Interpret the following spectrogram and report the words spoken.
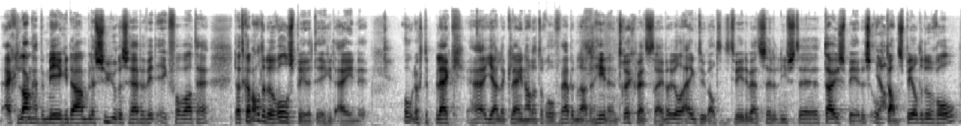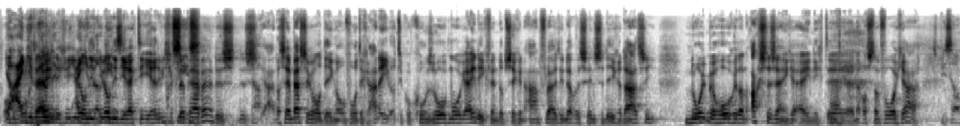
echt lang hebben meegedaan, blessures hebben, weet ik veel wat. Hè. Dat kan altijd een rol spelen tegen het einde. Ook nog de plek. Hè. Jelle Klein had het erover. We hebben inderdaad een hele en een terugwedstrijd. Maar we willen eigenlijk natuurlijk altijd die tweede wedstrijd het liefst eh, thuis spelen. Dus ook Ja. dan speelde het een rol. Om Ja, en je wil- eindigen. Je en wil je niet, wil je wil niet direct de eredivisieclub hebben. Dus, dus Ja. ja. er zijn best wel dingen om voor te gaan. En je wilt natuurlijk ook gewoon zo hoog mogelijk eindigen. Ik vind het op zich een aanfluiting dat we sinds de degradatie nooit meer hoger dan achtste zijn geëindigd. Eh, dat was dan vorig jaar. Dat is bizar.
